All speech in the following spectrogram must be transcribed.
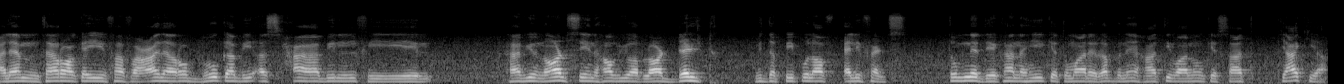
अलम तर कैफ फ़अल रब्बुक बिअसहाबिल फील। Have you not seen how your lord dealt with the people of elephants तुमने देखा नहीं कि तुम्हारे रब ने हाथी वालों के साथ क्या किया?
